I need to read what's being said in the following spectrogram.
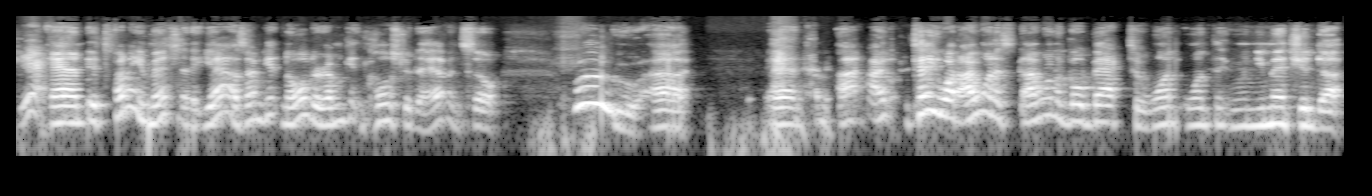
Yeah. And it's funny you mentioned it. Yeah, as I'm getting older, I'm getting closer to heaven. So Woo! Uh, and I, I, tell you what, I want to I want to go back to one one thing when you mentioned uh,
